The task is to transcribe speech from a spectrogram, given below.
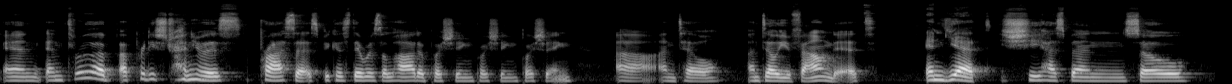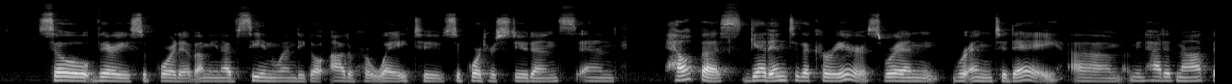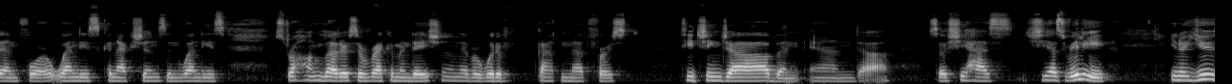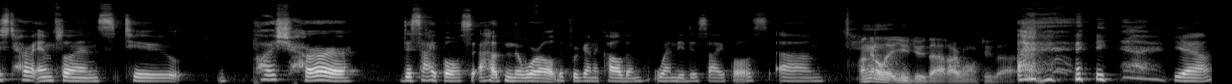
and and through a, a pretty strenuous process because there was a lot of pushing, pushing, pushing uh, until until you found it, and yet she has been so so very supportive. I mean, I've seen Wendy go out of her way to support her students and help us get into the careers we're in we're in today. Um, I mean, had it not been for Wendy's connections and Wendy's strong letters of recommendation, I never would have gotten that first teaching job. And and uh, so she has she has really, you know, used her influence to push her disciples out in the world, if we're going to call them Wendy disciples. Um, I'm going to let you do that. I won't do that. yeah.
